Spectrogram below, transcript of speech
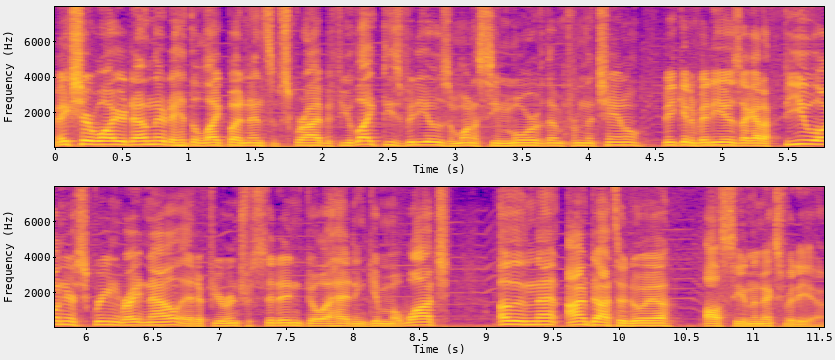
Make sure while you're down there to hit the like button and subscribe if you like these videos and want to see more of them from the channel. Speaking of videos, I got a few on your screen right now that if you're interested in, go ahead and give them a watch. Other than that, I'm Dotodoya. I'll see you in the next video.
